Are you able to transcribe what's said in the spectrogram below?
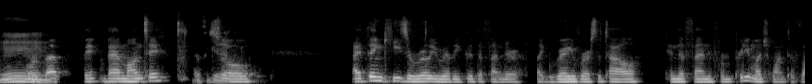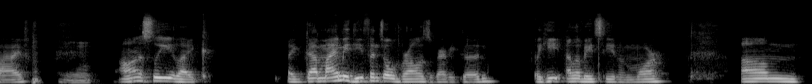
mm. or Bam, Bam Monte. so I think he's a really, really good defender, like very versatile, can defend from pretty much one to 5 mm. Honestly, like like that Miami defense overall is very good but he elevates even more. Um,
